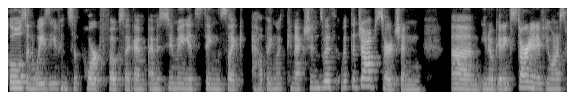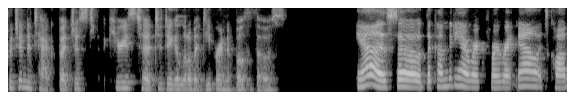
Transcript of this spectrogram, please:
goals and ways that you can support folks? Like i'm, I'm assuming it's things like helping with connections with with the job search and um, you know getting started if you want to switch into tech but just curious to to dig a little bit deeper into both of those. Yeah so the company i work for right now it's called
